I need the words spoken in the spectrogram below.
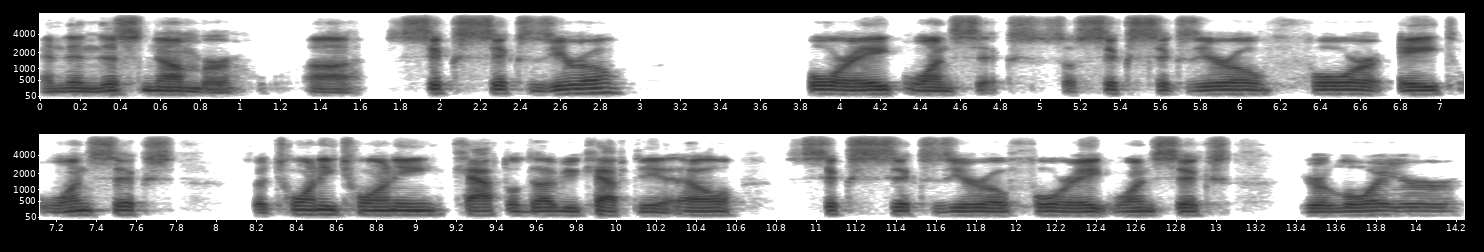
and then this number, uh, 660 4816. So 660 4816. So 2020, capital W, capital L, 660 4816. Your lawyer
